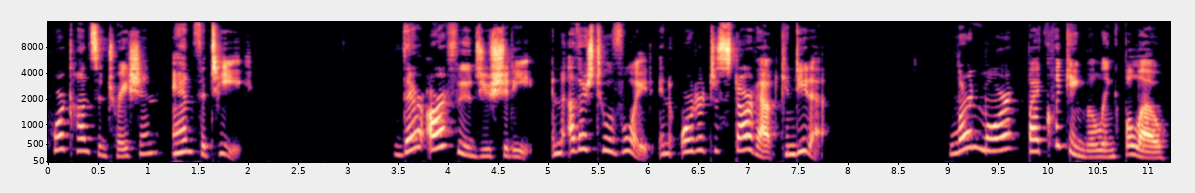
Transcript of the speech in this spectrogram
poor concentration, and fatigue. There are foods you should eat and others to avoid in order to starve out candida. Learn more by clicking the link below.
